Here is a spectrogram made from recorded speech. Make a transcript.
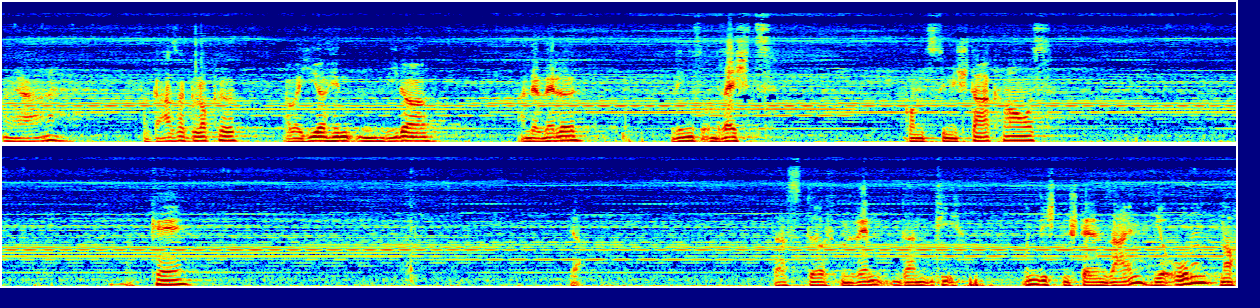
Ja, Vergaserglocke. Aber hier hinten wieder an der Welle, links und rechts, kommt es ziemlich stark raus. Okay. Das dürften, wenn, dann die undichten Stellen sein. Hier oben noch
